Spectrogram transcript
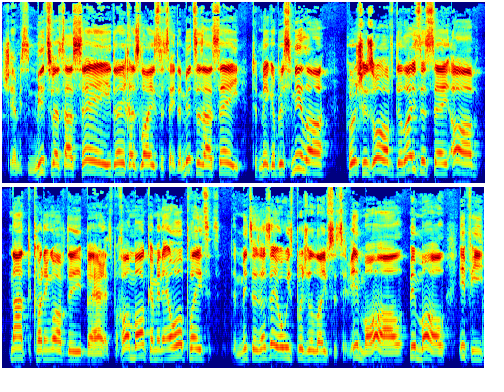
mitzvahs say The mitzvahs say to make a bris milah pushes off the lois say of not cutting off the beheres. B'chol malkam in all places. The mitzvah say always push the life to say imal bimal if he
